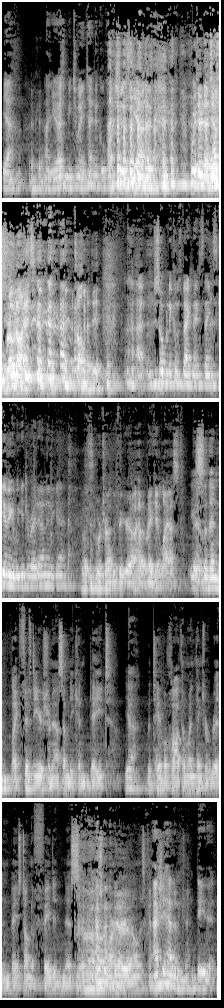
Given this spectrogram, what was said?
Yeah. Okay. Uh, you're asking me too many technical questions. Yeah. We Dude, I just wrote on it. That's all I did. I'm just hoping it comes back next Thanksgiving and we get to write on it again. That's- We're trying to figure out how to make it last. Yeah. So then, like 50 years from now, somebody can date Yeah. the tablecloth and when things were written based on the fadedness of each marker Yeah, yeah. and all this kind I of actually stuff. had him Okay. date it.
